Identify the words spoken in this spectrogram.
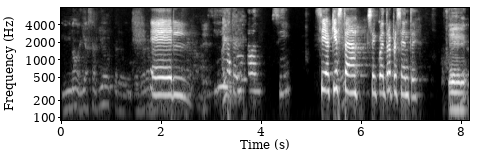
No, ya salió, pero... El... Sí, sí. sí, aquí está, se encuentra presente. Eh,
